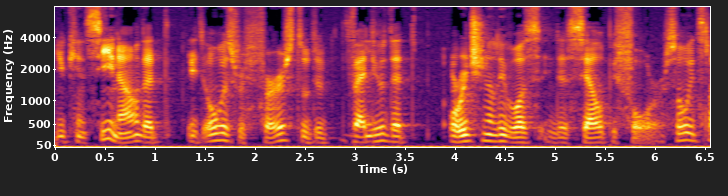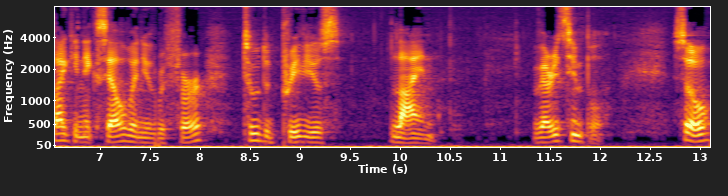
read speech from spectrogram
You can see now that it always refers to the value that originally was in the cell before. So it's like in Excel when you refer to the previous line. Very simple. So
